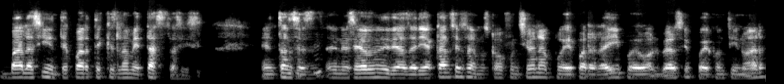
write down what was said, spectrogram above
va la siguiente parte, que es la metástasis. Entonces, en ese orden de ideas daría cáncer, sabemos cómo funciona, puede parar ahí, puede volverse, puede continuar.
